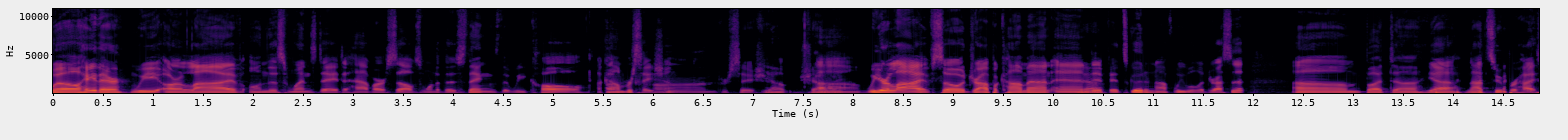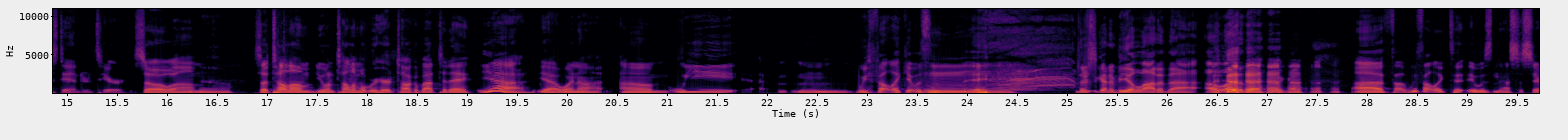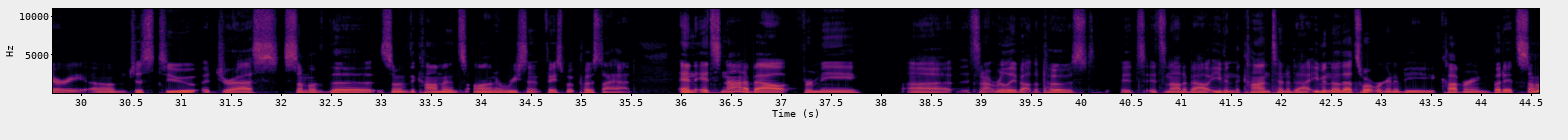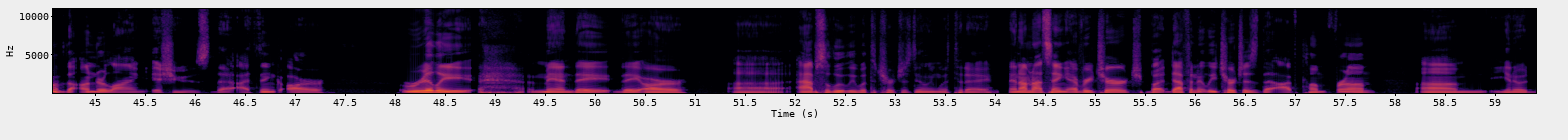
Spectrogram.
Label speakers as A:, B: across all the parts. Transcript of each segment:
A: Well, hey there. We are live on this Wednesday to have ourselves one of those things that we call a conversation.
B: Conversation.
A: Yep.
B: Shall we?
A: Uh, we are live, so drop a comment, and
B: Yeah.
A: if it's good enough, we will address it. Um, but uh, yeah, not super high standards here. So, um,
B: no.
A: so tell them. You want to tell them what we're here to talk about today?
B: Yeah, yeah. Why not? Um, we, mm, we felt like it was.
A: Mm.
B: There's going to be a lot of that. A lot of that going on. Uh, we felt like to, it was necessary um, just to address some of the some of the comments on a recent Facebook post I had, and it's not about for me. Uh, it's not really about the post. It's it's not about even the content of that, even though that's what we're going to be covering. But it's some of the underlying issues that I think are really, man, they they are uh, absolutely what the church is dealing with today. And I'm not saying every church, but definitely churches that I've come from. Um, you know,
